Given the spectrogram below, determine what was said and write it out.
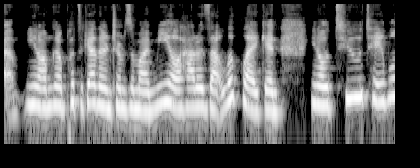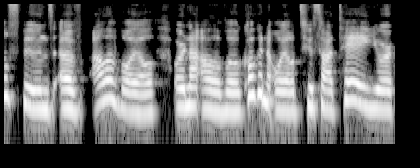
um, you know I'm going to put together in terms of my meal? How does that look like? And you know, two tablespoons of olive oil, or not olive oil, coconut oil to saute your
